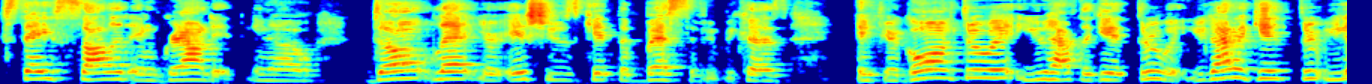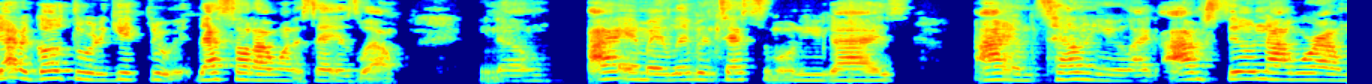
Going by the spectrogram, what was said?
stay solid and grounded you know don't let your issues get the best of you because if you're going through it, you have to get through it. You got to get through, you got to go through it to get through it. That's all I want to say as well. You know, I am a living testimony, you guys. I am telling you, like I'm still not where I'm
